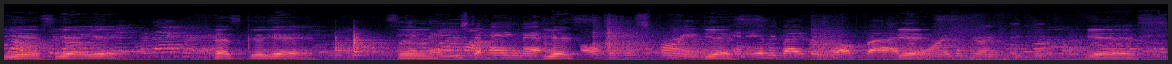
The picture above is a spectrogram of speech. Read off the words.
Yes, yeah, yeah. That's good, yeah. So, And they used to hang that Yes. over the spring. Yes. And everybody that walked by, if they wanted a drink, they did. yes.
